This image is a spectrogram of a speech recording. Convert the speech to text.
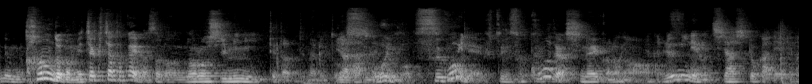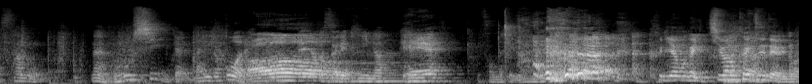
でも感度がめちゃくちゃ高いなそののろし見に行ってたってなると。いやすごいわすごいね。普通にそこまではしないからな。なんかルミネのチラシとかでやっぱサンなんかのろしみたいな大学終わりあー。でやっぱそれ気になって。へえそんな人いる栗山が一番食いついたよ今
